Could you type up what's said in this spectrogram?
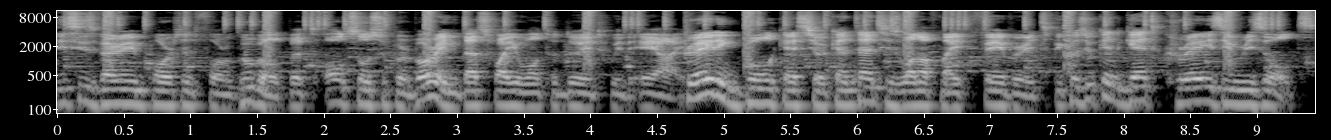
This is very important for Google, but also super boring. That's why you want to do it with AI. Creating bulk SEO content is one of my favorites because you can get crazy results.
